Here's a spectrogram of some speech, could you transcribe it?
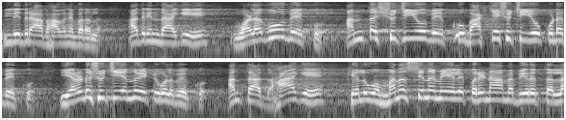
ಇಲ್ಲಿದ್ರೆ ಆ ಭಾವನೆ ಬರಲ್ಲ. ಅದರಿಂದಾಗಿ ಒಳಗೂ ಬೇಕು, ಅಂತಃಶುಚಿಯೂ ಬೇಕು ಬಾಹ್ಯ ಶುಚಿಯೂ ಕೂಡ ಬೇಕು. ಎರಡು ಶುಚಿಯನ್ನು ಇಟ್ಟುಕೊಳ್ಬೇಕು. ಅಂಥದ್ದು. ಹಾಗೆ ಕೆಲವು ಮನಸ್ಸಿನ ಮೇಲೆ ಪರಿಣಾಮ ಬೀರುತ್ತಲ್ಲ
